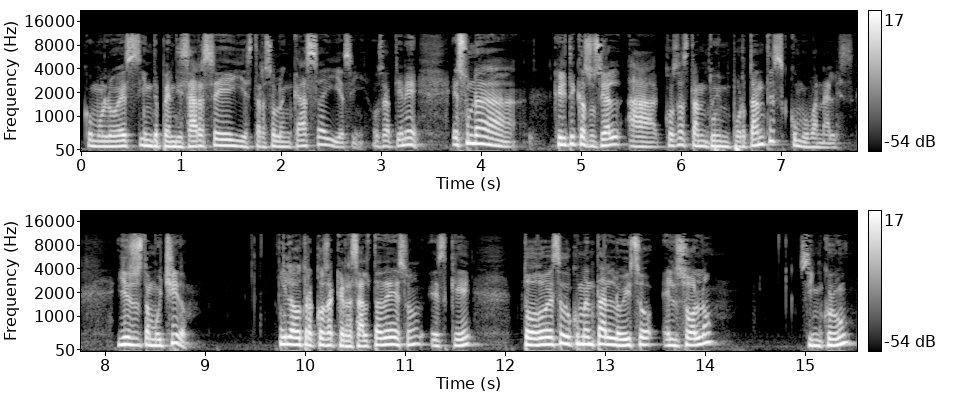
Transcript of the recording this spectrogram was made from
como lo es independizarse y estar solo en casa y así. O sea, tiene, es una crítica social a cosas tanto importantes como banales. Y eso está muy chido. Y la otra cosa que resalta de eso es que todo ese documental lo hizo él solo, sin crew,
